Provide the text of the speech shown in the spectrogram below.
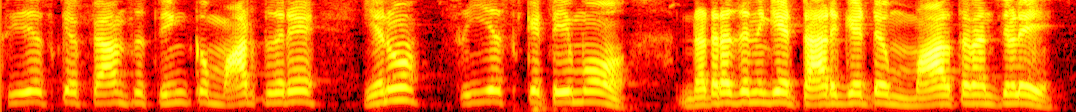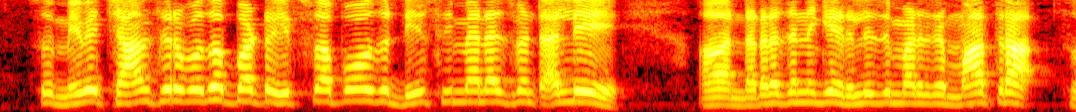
C S K fans think ಮಾಡ್ತಿದ್ದಾರೆ ಏನು? ಸಿ ಎಸ್ ಕೆ ಟೀಮು ನಟರಾಜನಿಗೆ ಟಾರ್ಗೆಟ್ ಮಾಡ್ತಾರೆ ಅಂತೇಳಿ. ಸೊ ಮೇ ಬಿ ಚಾನ್ಸ್ ಇರ್ಬೋದು but if suppose D C management ಅಲ್ಲಿ ನಟರಾಜನಿಗೆ ರಿಲೀಸ್ ಮಾಡಿದ್ರೆ ಮಾತ್ರ. ಸೊ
